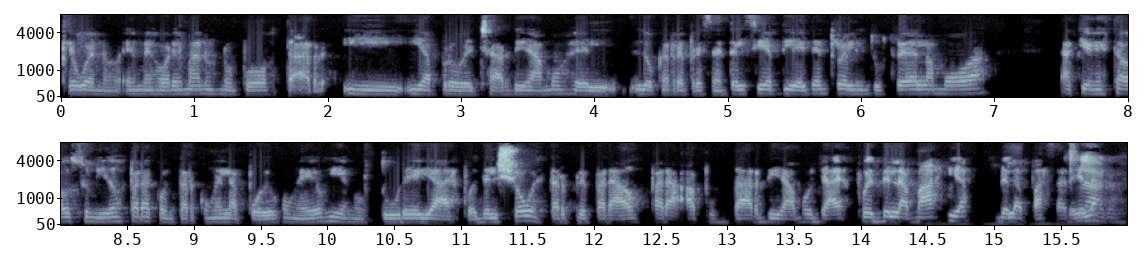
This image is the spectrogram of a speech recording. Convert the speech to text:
que bueno, en mejores manos no puedo estar y, aprovechar, digamos, el, lo que representa el CFDA dentro de la industria de la moda aquí en Estados Unidos para contar con el apoyo con ellos y en octubre ya después del show estar preparados para apuntar, digamos, ya después de la magia de la pasarela,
